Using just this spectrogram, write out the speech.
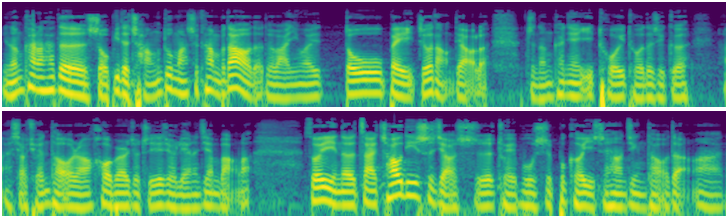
你能看到他的手臂的长度吗？是看不到的，对吧？因为都被遮挡掉了，只能看见一坨一坨的这个啊小拳头，然后后边就直接就连了肩膀了。所以呢，在超低视角时，腿部是不可以伸向镜头的啊，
